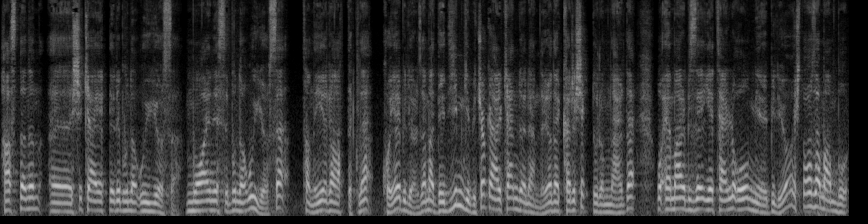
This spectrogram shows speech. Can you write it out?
hastanın e, şikayetleri buna uyuyorsa, muayenesi buna uyuyorsa tanıyı rahatlıkla koyabiliyoruz. Ama dediğim gibi çok erken dönemde ya da karışık durumlarda o MR bize yeterli olmayabiliyor. İşte o zaman bu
